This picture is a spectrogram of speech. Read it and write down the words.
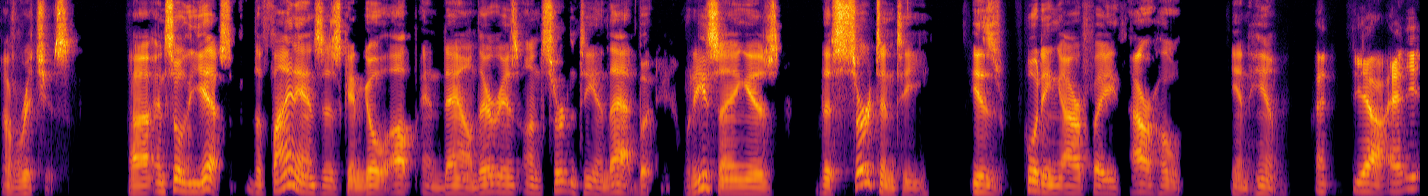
of riches. Uh, and so, yes, the finances can go up and down. There is uncertainty in that, but what he's saying is the certainty is putting our faith, our hope in Him. And yeah, and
